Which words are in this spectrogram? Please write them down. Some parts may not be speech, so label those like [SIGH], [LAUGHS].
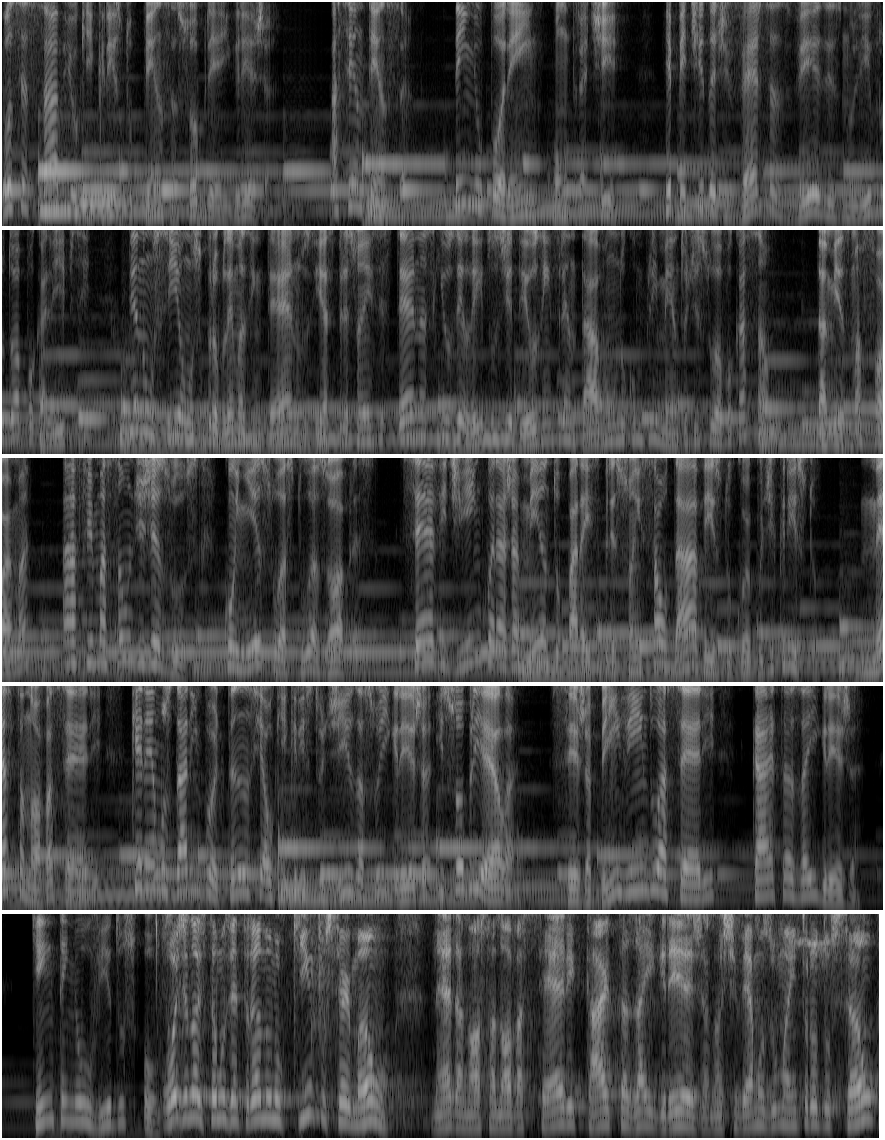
Você sabe o que Cristo pensa sobre a igreja? A sentença, tenho porém contra ti, repetida diversas vezes no livro do Apocalipse, denunciam os problemas internos e as pressões externas que os eleitos de Deus enfrentavam no cumprimento de sua vocação. Da mesma forma, a afirmação de Jesus, conheço as tuas obras, serve de encorajamento para expressões saudáveis do corpo de Cristo. Nesta nova série, queremos dar importância ao que Cristo diz à sua igreja e sobre ela. Seja bem-vindo à série Cartas à Igreja. Quem tem ouvidos, ouça. Hoje nós estamos entrando no quinto sermão né, da nossa nova série Cartas à Igreja. Nós tivemos uma introdução,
